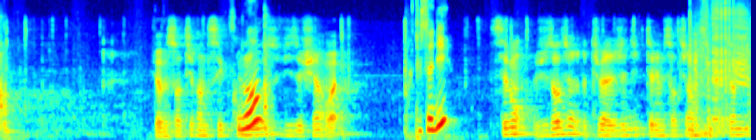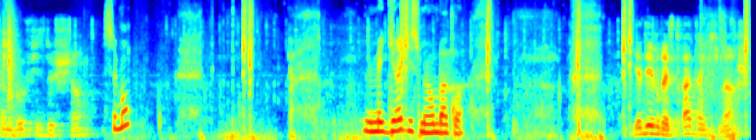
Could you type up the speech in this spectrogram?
Tu vas me sortir un de ces combos, bon fils de chien Ouais. Qu'est-ce que ça dit C'est bon, je vais sortir. Tu vois, j'ai dit que tu allais me sortir un de ces putains de combos, fils de chien. C'est bon Le mec direct, il se met en bas, quoi. Il y a des vraies strats hein, qui marchent.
